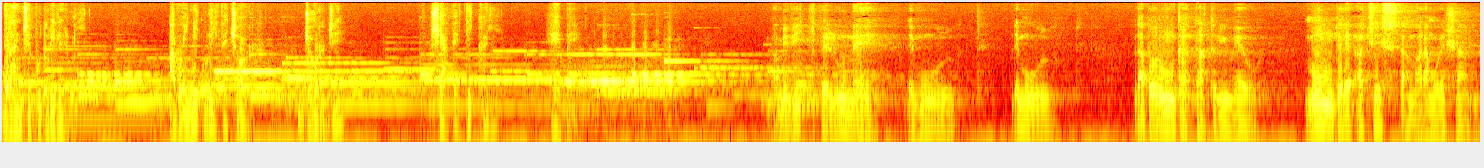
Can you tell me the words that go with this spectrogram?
de la începuturile lui, a voinicului fecior George și a feticăi Hebe. Am ivit pe lume de mult, de mult, la porunca tatălui meu, muntele acesta, Maramureșan,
